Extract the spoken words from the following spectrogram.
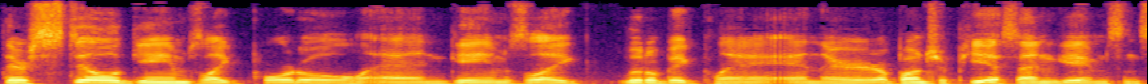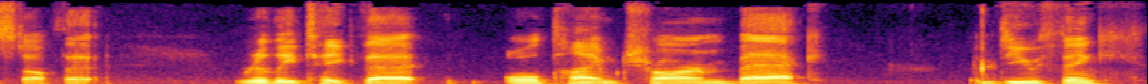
there's still games like Portal and games like Little Big Planet, and there are a bunch of PSN games and stuff that really take that old time charm back. Do you think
